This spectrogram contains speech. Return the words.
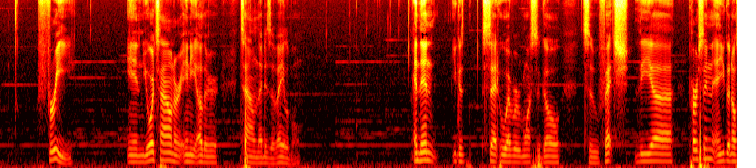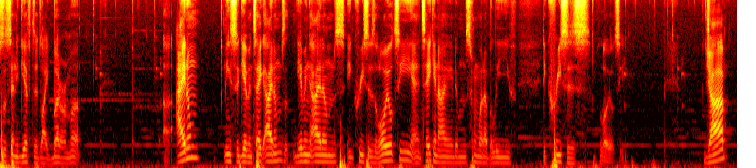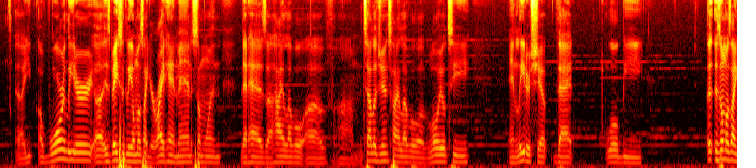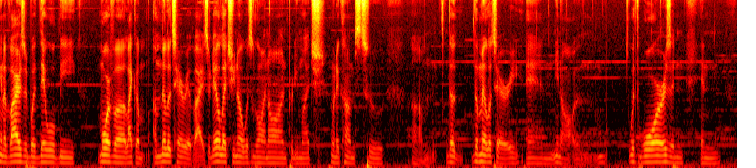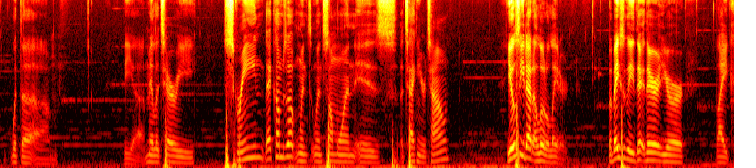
free in your town or any other town that is available. And then you could set whoever wants to go to fetch the uh, person, and you can also send a gift to like butter them up. Uh, item means to give and take items. Giving items increases loyalty, and taking items, from what I believe, decreases loyalty. Job uh, a war leader uh, is basically almost like your right hand man, someone that has a high level of um, intelligence, high level of loyalty, and leadership that will be. It's almost like an advisor, but they will be more of a like a, a military advisor. They'll let you know what's going on pretty much when it comes to um, the the military and you know with wars and and with the um, the uh, military screen that comes up when when someone is attacking your town. You'll see that a little later, but basically they're they're your like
